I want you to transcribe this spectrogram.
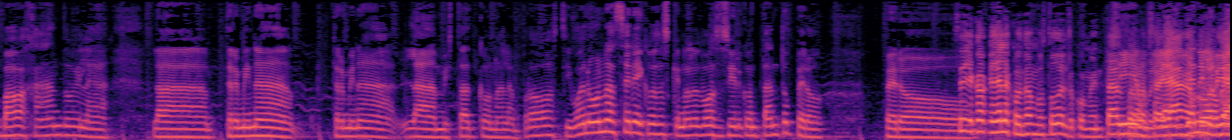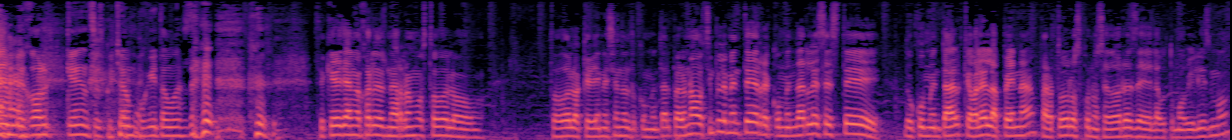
va bajando y la, la termina termina la amistad con Alan Prost y bueno, una serie de cosas que no les vamos a seguir con tanto, pero pero... Sí, yo creo que ya les contamos todo el documental. pero, ya, mejor, ni lo vean, mejor quédense escuchar un poquito más. si quieres ya mejor les narramos todo lo, todo lo que viene siendo el documental. Pero no, simplemente recomendarles este documental que vale la pena para todos los conocedores del automovilismo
